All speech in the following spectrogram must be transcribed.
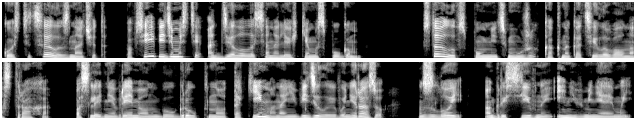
Кости целы, значит. По всей видимости, отделалась она легким испугом. Стоило вспомнить мужа, как накатила волна страха. Последнее время он был груб, но таким она не видела его ни разу. Злой, агрессивный и невменяемый.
